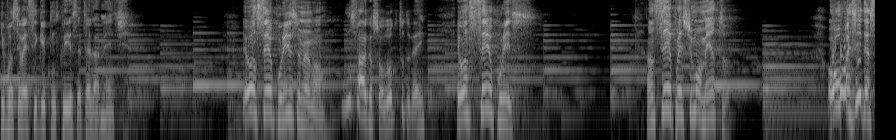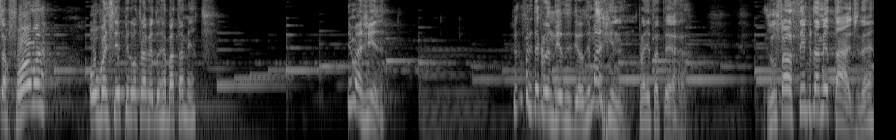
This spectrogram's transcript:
E você vai seguir com Cristo eternamente. Eu anseio por isso, meu irmão. Não fala que eu sou louco, tudo bem. Eu anseio por isso. Anseia por este momento. Ou vai ser dessa forma, ou vai ser pelo através do arrebatamento. Imagina. Eu falei da grandeza de Deus? Imagina, planeta Terra. Jesus fala sempre da metade, né?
